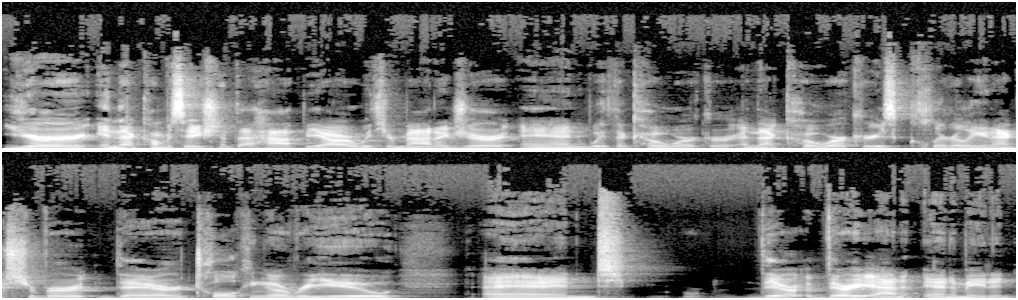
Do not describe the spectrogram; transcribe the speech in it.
you're in that conversation at the happy hour with your manager and with a coworker, and that coworker is clearly an extrovert. They're talking over you, and they're very an- animated.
